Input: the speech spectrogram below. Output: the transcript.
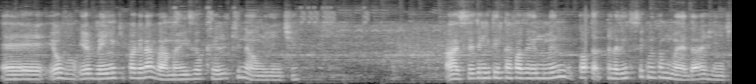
é, eu, eu venho aqui para gravar, mas eu creio que não, gente. Ah, você tem que tentar fazer no menos 350 moedas, ah, gente.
